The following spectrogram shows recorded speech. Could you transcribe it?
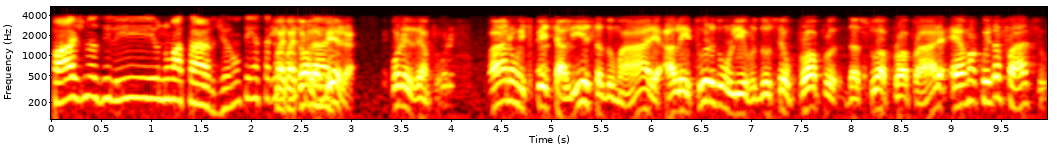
páginas e li numa tarde. Eu não tenho essa capacidade. Mas, olha, veja, por exemplo, para um especialista de uma área, a leitura de um livro do seu próprio, da sua própria área é uma coisa fácil.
